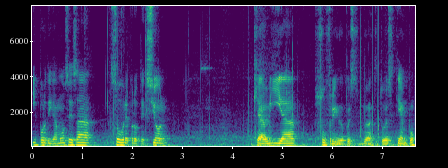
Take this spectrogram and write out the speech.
y por digamos esa sobreprotección que había sufrido pues durante todo ese tiempo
